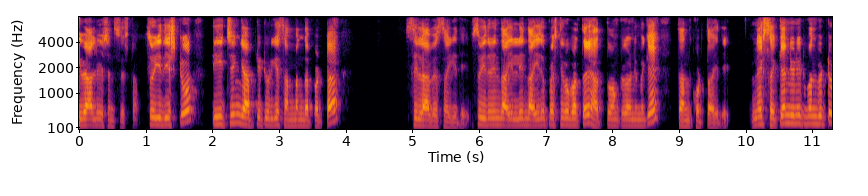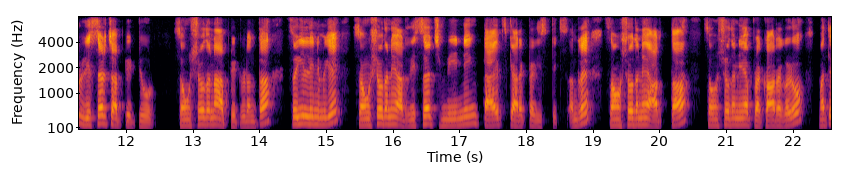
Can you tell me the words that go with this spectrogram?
evaluation system so ಇದಿಷ್ಟು ಟೀಚಿಂಗ್ ಆಪ್ಟಿಟ್ಯೂಡ್ಗೆ ಸಂಬಂಧಪಟ್ಟ ಸಿಲೆಬಸ್ ಆಗಿದೆ. ಸೊ ಇದರಿಂದ ಇಲ್ಲಿಂದ ಐದು ಪ್ರಶ್ನೆಗಳು ಬರ್ತವೆ, ಹತ್ತು ಅಂಕಗಳು ನಿಮಗೆ ತಂದು ಕೊಡ್ತಾ ಇದೆ. ನೆಕ್ಸ್ಟ್ ಸೆಕೆಂಡ್ ಯೂನಿಟ್ ಬಂದ್ಬಿಟ್ಟು ರಿಸರ್ಚ್ ಆಪ್ಟಿಟ್ಯೂಡ್ ಸಂಶೋಧನಾ ಆಪ್ಟಿಟ್ಯೂಡ್ ಅಂತ. ಸೊ ಇಲ್ಲಿ ನಿಮಗೆ ಸಂಶೋಧನೆ ರಿಸರ್ಚ್ ಮೀನಿಂಗ್ ಟೈಪ್ಸ್ ಕ್ಯಾರೆಕ್ಟರಿಸ್ಟಿಕ್ಸ್ ಅಂದರೆ ಸಂಶೋಧನೆ ಅರ್ಥ, ಸಂಶೋಧನೆಯ ಪ್ರಕಾರಗಳು ಮತ್ತು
